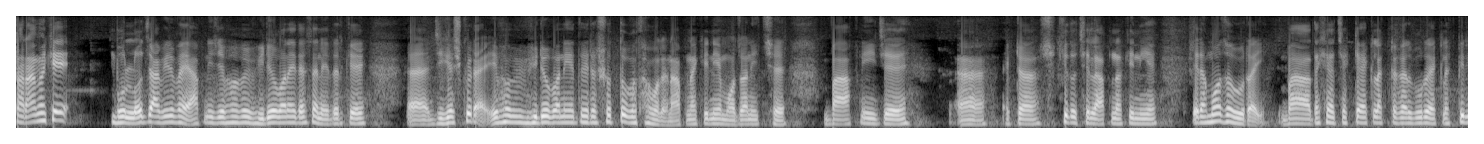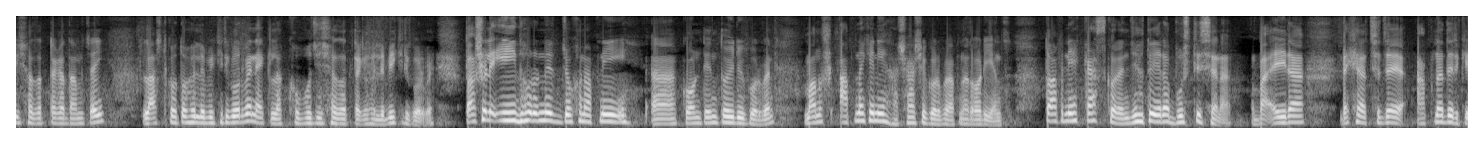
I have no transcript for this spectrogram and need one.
তারা আমাকে বলল যে, আবির ভাই, আপনি যেভাবে ভিডিও বানাইতেছেন, এদেরকে জিজ্ঞেস করে এভাবে ভিডিও বানিয়ে তো এটা সত্য কথা বলেন আপনাকে নিয়ে মজা নিচ্ছে বা আপনি যে একটা শিক্ষিত ছেলে আপনাকে নিয়ে, এরা মজা উড়াই বা দেখা যাচ্ছে একটা এক লাখ টাকার গরু, এক লাখ তিরিশ হাজার টাকা দাম চাই লাস্ট কত হলে বিক্রি করবেন? এক লক্ষ পঁচিশ হাজার টাকা হলে বিক্রি করবে তো আসলে এই ধরনের যখন আপনি কন্টেন্ট তৈরি করবেন, মানুষ আপনাকে নিয়ে হাসাহাসি করবে আপনার অডিয়েন্স তো আপনি এক কাজ করেন, যেহেতু এরা বুঝতেছে না বা এরা দেখা যাচ্ছে যে আপনাদেরকে,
